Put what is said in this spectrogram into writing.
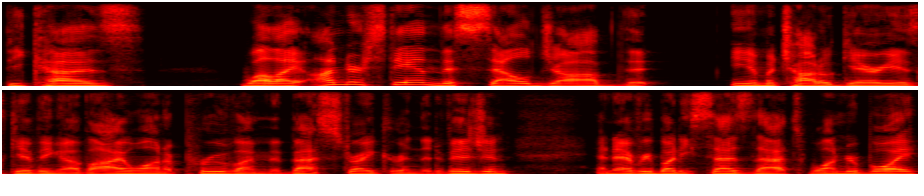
Because while I understand the sell job that Ian Machado Garry is giving of I want to prove I'm the best striker in the division, and everybody says that's Wonder Boy,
